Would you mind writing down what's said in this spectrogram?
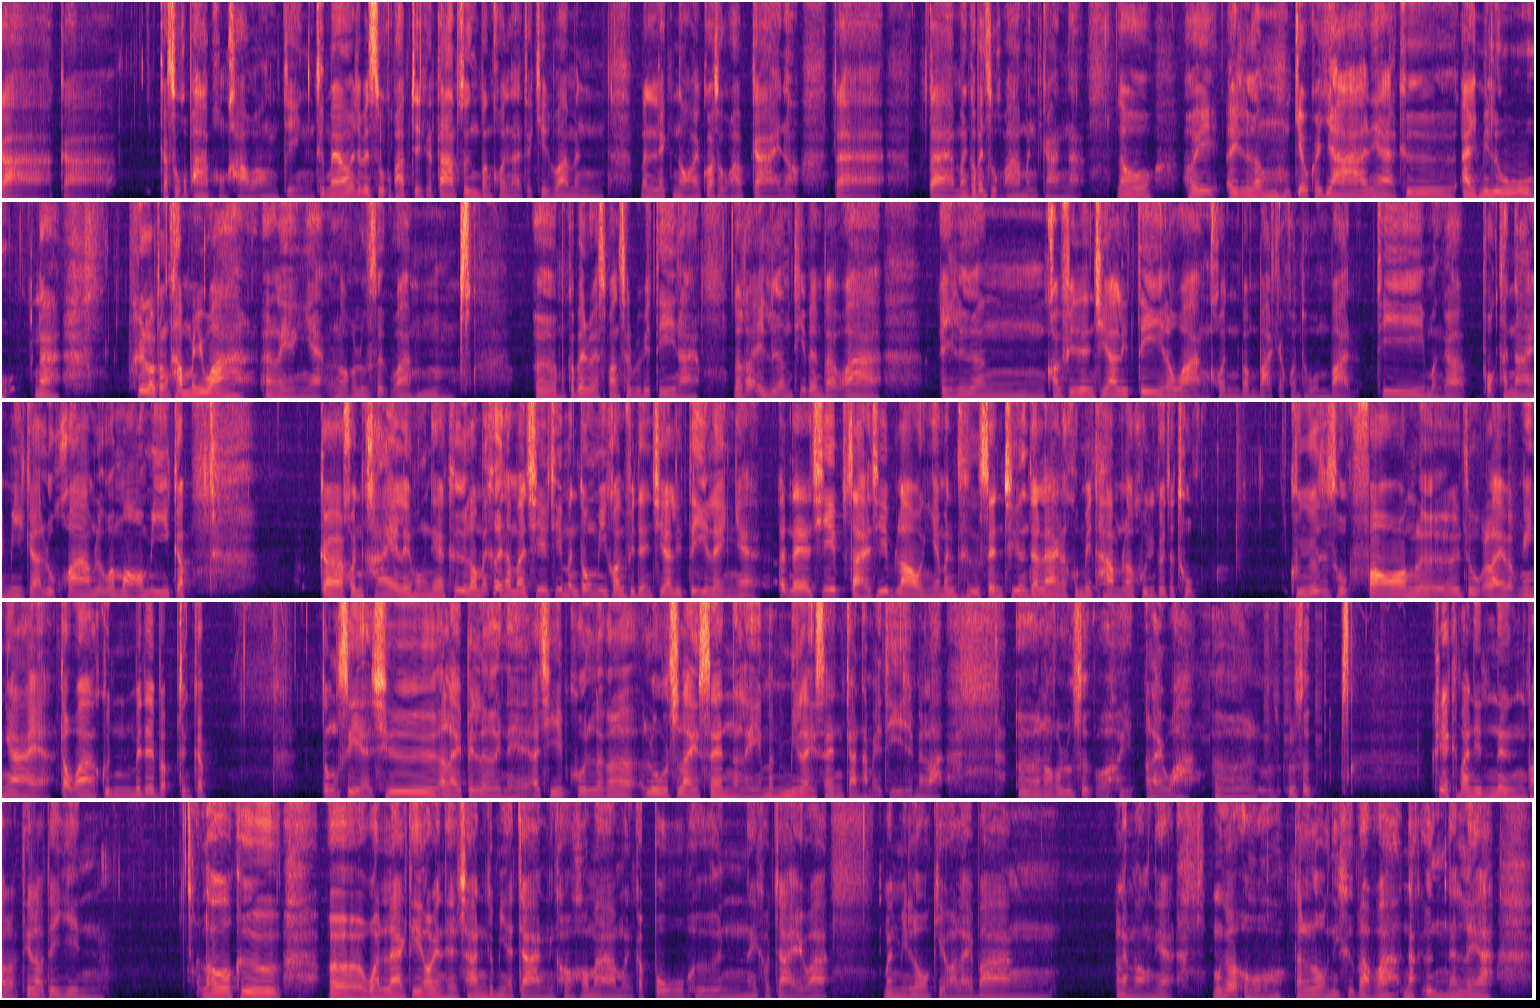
กับกับกับสุขภาพของเขาเอาจริง ถึงแม้ว่าจะเป็นสุขภาพจิตก็ตาม ซึ่งบางคนอาจจะคิดว่ามันมันเล็กน้อยกว่าสุขภาพกายเนาะแต่แต่มันก็เป็นสุขภาพเหมือนกันนะแล้วเฮ้ยไอเรื่องเกี่ยวกับยาเนี่ยคือไอไม่รู้นะ คือเราต้องทำไหมวะอะไรอย่างเงี้ยเราก็รู้สึกว่าเออมันก็เป็น responsibility นะ แล้วก็ไอ้เรื่องที่เป็นแบบว่าไอ้เรื่อง confidentiality ระหว่างคนบำบัดกับคนถูกบำบัดที่เหมือนกับพวกทนายมีกับลูกความหรือว่าหมอมีกับกับคนไข้อะไรพวกเนี้ยคือเราไม่เคยทำอาชีพที่มันต้องมี confidentiality อะไรอย่างเงี้ยในอาชีพสายอาชีพเราอย่างเงี้ยมันคือเซ็นชื่อตั้งแต่แรกถ้าคุณไม่ทำแล้วคุณก็จะถูก คุณก็จะถูกฟ้องหรือถูกอะไรแบบง่ายๆอะ่ะ แต่ว่าคุณไม่ได้แบบถึงกับต้องเสียชื่ออะไรไปเลยในอาชีพคุณแล้วก็รู้ไลเซนอะไรมันไม่มีไลเซนการทำไอทีใช่ไหมล่ะ เออ เราก็รู้สึกว่า เฮ้ย อะไรวะ เออ รู้สึกเครียดขึ้นมานิดนึงพอที่เราได้ยินแล้วก็คือออวันแรกที่ orientation ก็มีอาจารย์เขาเข้ามาเหมือนกับปูพื้นให้เข้าใจว่ามันมีโรคเกี่ยวอะไรบ้าง อะไรมองเนี้ยมันก็โอ้แต่โลกนี่คือแบบว่าหนักอึ้งนั้นเลยอะ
